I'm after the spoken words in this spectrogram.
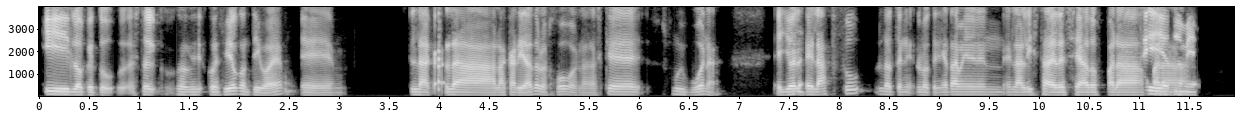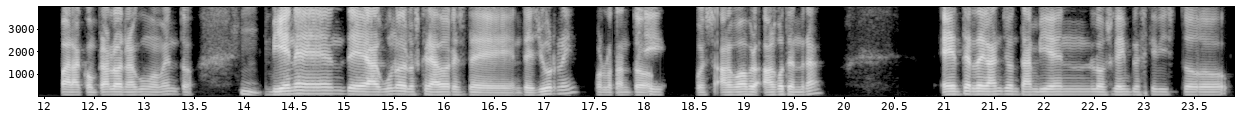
Y lo que tú, estoy coincido contigo, ¿eh? eh la, la, calidad de los juegos, la verdad es que es muy buena. Yo el, Apzu lo, tenía también en, la lista de deseados para, para, comprarlo en algún momento. Hmm. Vienen de alguno de los creadores de, Journey, por lo tanto, pues algo, algo tendrá. Enter the Gungeon también, los gameplays que he visto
